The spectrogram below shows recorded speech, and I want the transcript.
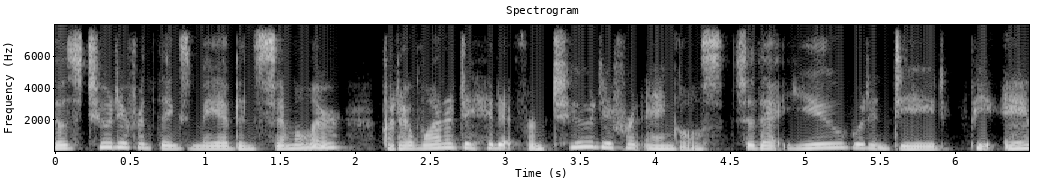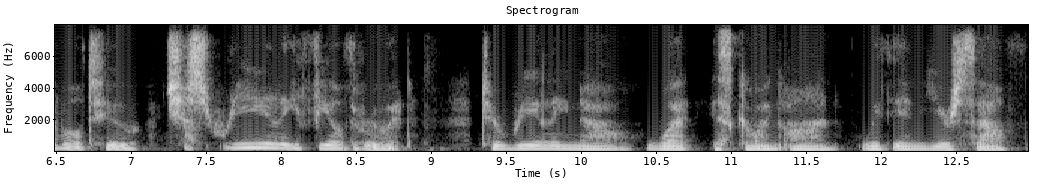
Those two different things may have been similar, but I wanted to hit it from two different angles so that you would indeed be able to just really feel through it, to really know what is going on within yourself.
